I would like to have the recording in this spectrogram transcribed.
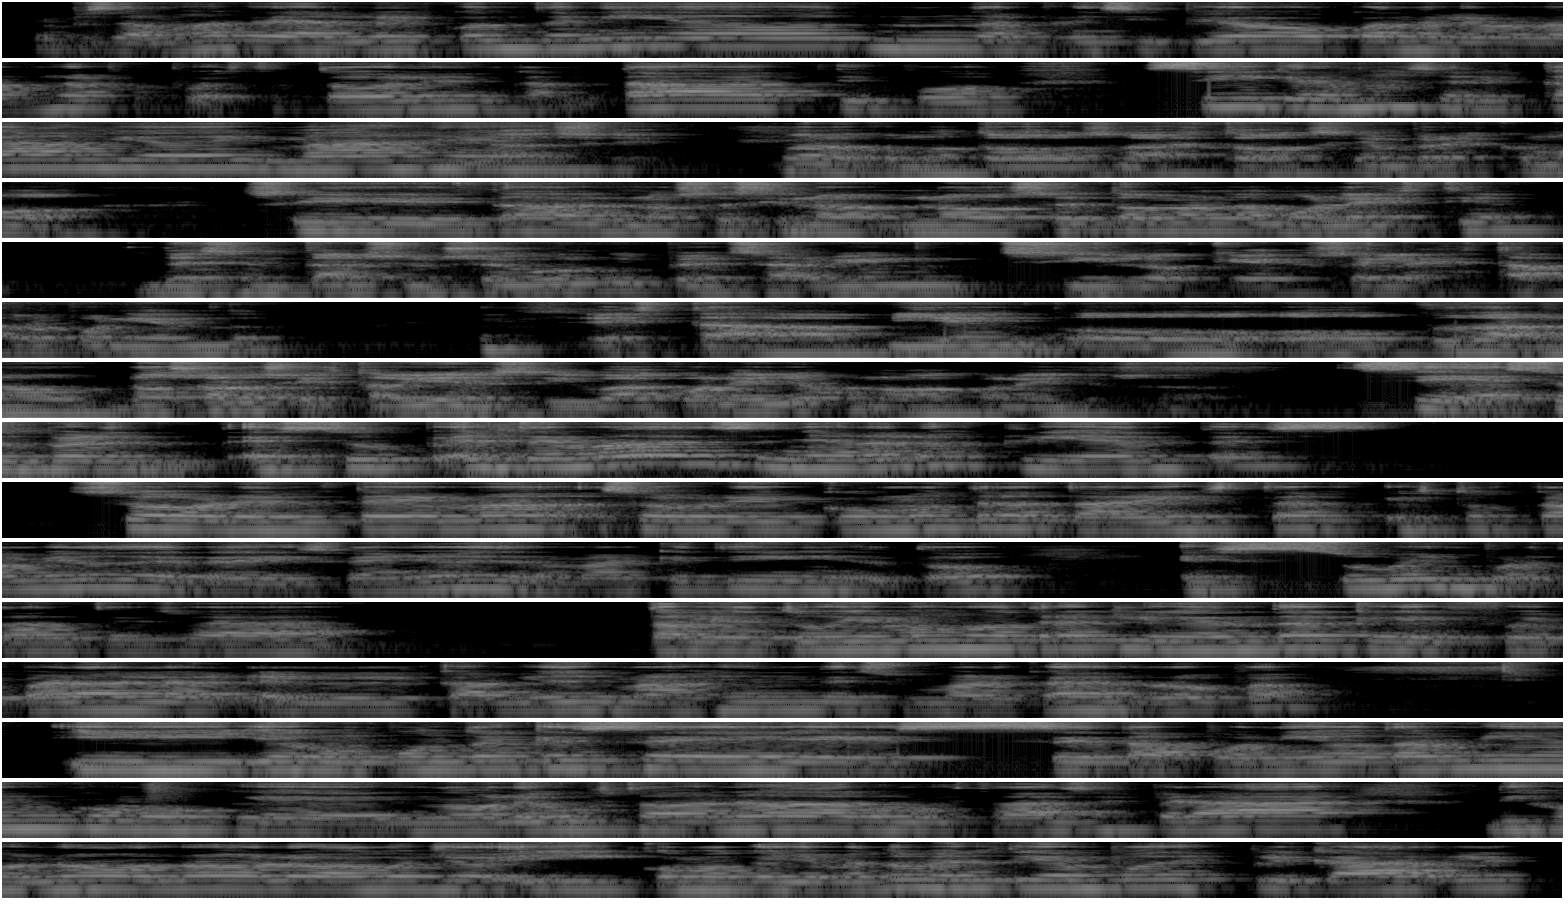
Empezamos a crearle el contenido. mm, Al principio, cuando le mandamos la propuesta, todo les encantaba. Tipo, sí, queremos hacer el cambio de imagen. Ah, sí. Bueno, como todos, ¿sabes? Todo siempre es como, sí, tal, no sé si no, no se toman la molestia de sentarse un segundo y pensar bien si lo que se les está proponiendo está bien o, o, o sea, no, no solo si está bien, si va con ellos o no va con ellos. ¿sabes? Sí, es súper, es sup- el tema de enseñar a los clientes sobre el tema, sobre cómo tratar estas, estos cambios de, de diseño y de marketing y de todo, es súper importante. O sea, también tuvimos otra clienta que fue para la- el cambio de imagen de su marca de ropa y llegó un punto en que se, se taponeó también, como que no le gustaba nada, como que estaba desesperada dijo, no, no, lo hago yo. Y como que yo me tomé el tiempo de explicarle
